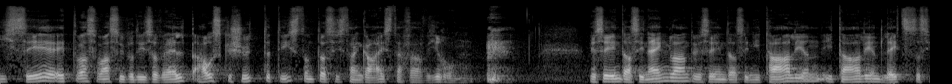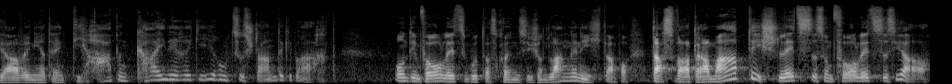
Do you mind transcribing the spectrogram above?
Ich sehe etwas, was über dieser Welt ausgeschüttet ist, und das ist ein Geist der Verwirrung. Wir sehen das in England, wir sehen das in Italien. Italien letztes Jahr, wenn ihr denkt, die haben keine Regierung zustande gebracht. Und im vorletzten, gut, das können sie schon lange nicht, aber das war dramatisch, letztes und vorletztes Jahr.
